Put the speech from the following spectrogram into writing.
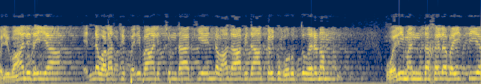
വലിവാലിതയ്യ എന്നെ വളർത്തി പരിപാലിച്ചുണ്ടാക്കിയ എന്റെ മാതാപിതാക്കൾക്ക് പുറത്തു വരണം. വലിമൻ ദഹല വൈത്തിയ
